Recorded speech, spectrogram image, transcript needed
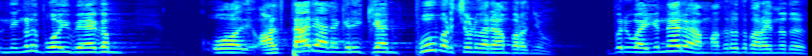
നിങ്ങൾ പോയി വേഗം അൾത്താരെ അലങ്കരിക്കാൻ പൂ പറിച്ചുകൊണ്ട് വരാൻ പറഞ്ഞു. ഇപ്പൊ ഒരു വൈകുന്നേരം മദർ ഇത് പറയുന്നത്.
